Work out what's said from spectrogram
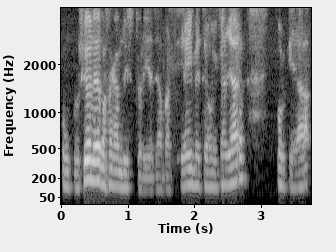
conclusiones, va sacando historias. Y a partir de ahí me tengo que callar porque ya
